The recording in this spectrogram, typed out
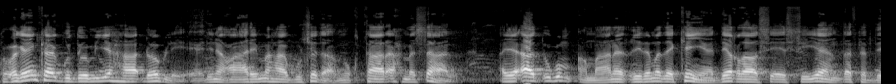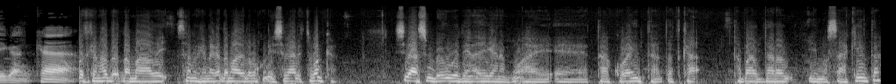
ku-xigeenka guddoomiyaha dhoble ee dhinaca arrimaha bulshada mukhtaar axmed sahal ayaa aada ugu ammaanay ciidamada kenya deeqdaasi ay siiyeen dadka deegaanka. Dadkan hadda dhammaaday sannadkii naga dhammaaday laba kun iyo sagaal iyo tobanka sidaasin bay u wadeen ayagana muxuu ahay eh, taakulaynta dadka tabardaran iyo masaakiinta.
